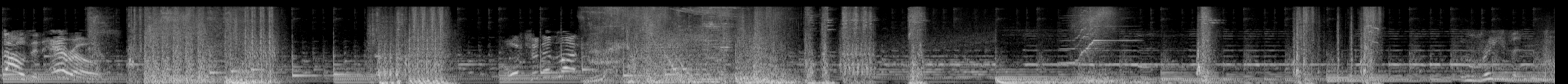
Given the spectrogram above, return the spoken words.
Thousand arrows! Fortune and luck! Raven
